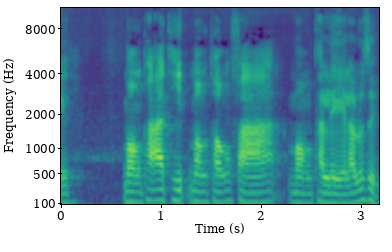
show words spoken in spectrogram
ย มองพระอาทิตย์มองท้องฟ้ามองทะเลแล้วรู้สึก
